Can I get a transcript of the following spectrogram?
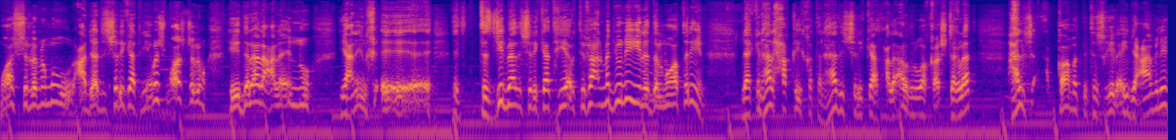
مؤشر لنمو أعداد الشركات. هي مش مؤشر هي دلالة على إنه يعني تسجيل بهذه الشركات هي ارتفاع المديونيه لدى المواطنين. لكن هل حقيقة هذه الشركات على أرض الواقع اشتغلت؟ هل قامت بتشغيل أيدي عاملة؟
